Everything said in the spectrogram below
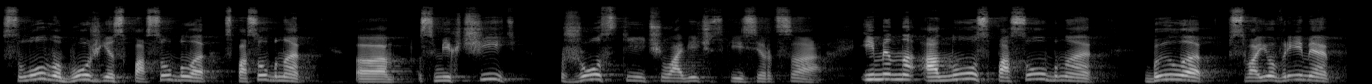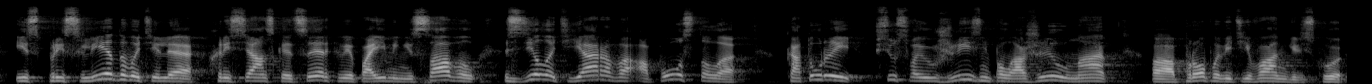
Слово Божье способно, способно э, смягчить жесткие человеческие сердца. Именно оно способно было в свое время из преследователя христианской церкви по имени Савл сделать ярого апостола, который всю свою жизнь положил на а, проповедь евангельскую.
